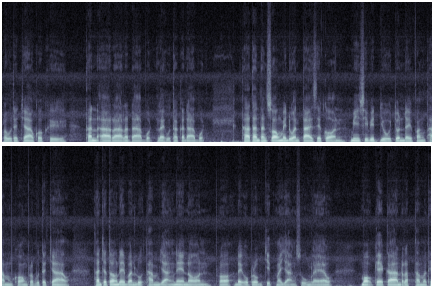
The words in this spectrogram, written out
พระพุทธเจ้าก็คือ ท่านอาราลดาบทและอุทกดาบท ถ้าท่านทั้งสองไม่ด่วนตายเสียก่อน มีชีวิตอยู่จนได้ฟังธรรมของพระพุทธเจ้า ท่านจะต้องได้บรรลุธรรมอย่างแน่นอน เพราะได้อบรมจิตมาอย่างสูงแล้ว เหมาะแก่การรับธรรมเท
